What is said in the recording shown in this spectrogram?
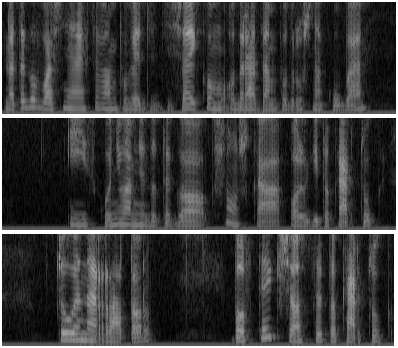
Dlatego właśnie chcę Wam powiedzieć dzisiaj, komu odradzam podróż na Kubę. I skłoniła mnie do tego książka Olgi Tokarczuk, Czuły narrator, bo w tej książce Tokarczuk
